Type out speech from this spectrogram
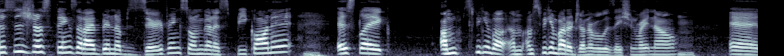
this is just things that I've been observing, so I'm gonna speak on it. Mm. It's like I'm speaking about I'm, I'm speaking about a generalization right now, Mm. and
